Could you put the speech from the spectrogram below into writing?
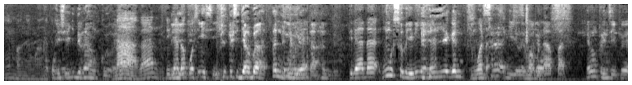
Emang emang oposisi aja dirangkul ya. nah kan? Tidak ada Di- oposisi. Dikasih jabatan di Iya. pemerintahan. Tidak ada musuh jadinya kan? Iya kan? Semua da- Sa- gila, semua mendapat. Emang prinsipnya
